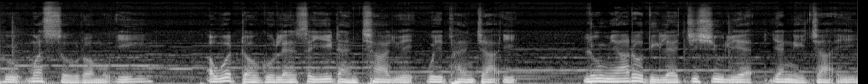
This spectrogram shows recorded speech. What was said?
ဟုမတ်ဆိုတော်မူ၏။အဝတ်တော်ကိုလည်းစည်ရည်တန်ချ၍ဝေဖန်ကြ၏။လူများတို့သည်လည်းကြည်ရှုလျက်ရက်နေကြ၏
